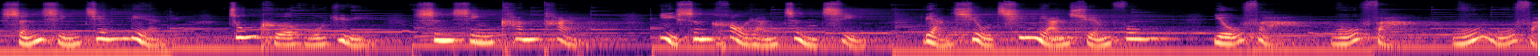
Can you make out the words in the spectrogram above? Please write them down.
神形坚练，中和无欲，身心康泰，一身浩然正气，两袖清凉玄风，有法。无法，无无法，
